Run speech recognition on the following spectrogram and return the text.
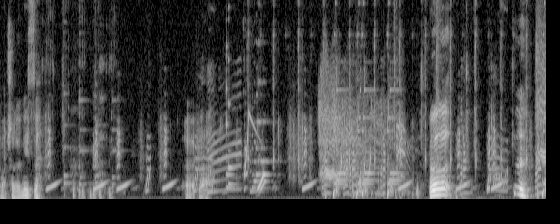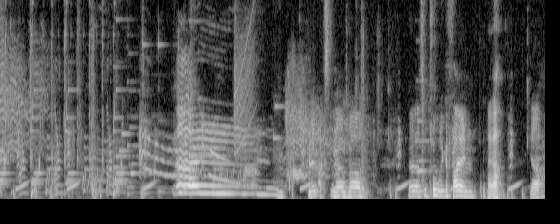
mal, schon der nächste. Äh, ja. Äh, Äh. Nein! Ich bin im Axtenhammer äh, zu Tode gefallen. ja. Ja,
